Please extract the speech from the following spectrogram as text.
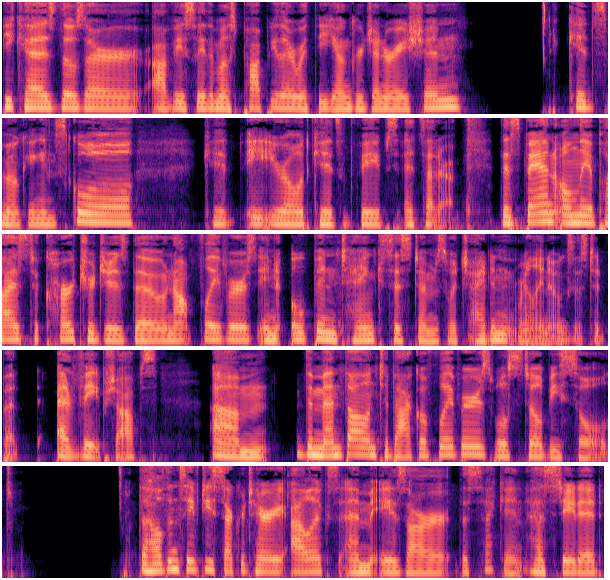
because those are obviously the most popular with the younger generation. Kids smoking in school, kid eight year old kids with vapes, etc. This ban only applies to cartridges, though, not flavors in open tank systems, which I didn't really know existed, but at vape shops. Um, the menthol and tobacco flavors will still be sold. The Health and Safety Secretary Alex M. Azar II has stated,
